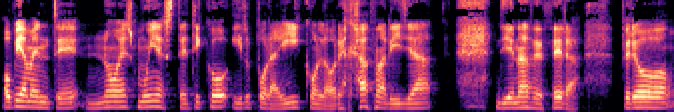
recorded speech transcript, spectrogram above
Obviamente no es muy estético ir por ahí con la oreja amarilla llena de cera, pero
